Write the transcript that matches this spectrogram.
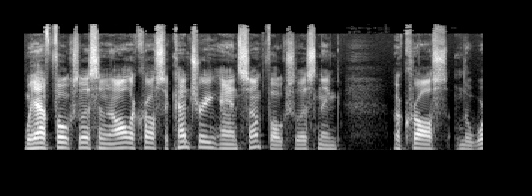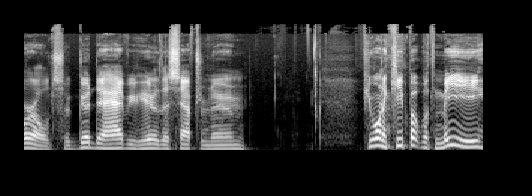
we have folks listening all across the country and some folks listening across the world. So good to have you here this afternoon. If you want to keep up with me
